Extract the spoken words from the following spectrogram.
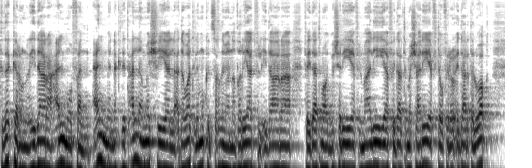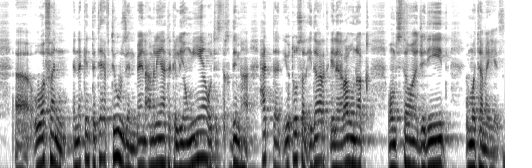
تذكروا إن الإدارة علم وفن، علم إنك تتعلم إيش هي الأدوات اللي ممكن تستخدمها النظريات في الإدارة، في إدارة الموارد البشرية، في المالية، في إدارة المشاريع، في توفير إدارة الوقت. آه، وفن إنك أنت تعرف توزن بين عملياتك اليومية وتستخدمها حتى توصل إدارتك إلى رونق ومستوى جديد ومتميز.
